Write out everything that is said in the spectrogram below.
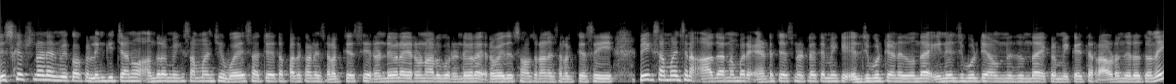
డిస్క్రిప్షన్ నేను మీకు ఒక లింక్ ఇచ్చాను. అందులో మీకు సంబంధించి వైఎస్ఆర్ చేత పథకాన్ని సెలెక్ట్ చేసి రెండు వేల ఇరవై నాలుగు రెండు వేల ఇరవై ఐదు సంవత్సరాన్ని సెలెక్ట్ చేసి మీకు సంబంధించిన ఆధార్ నెంబర్ ఎంటర్ చేసినట్లయితే మీకు ఎలిజిబిలిటీ అనేది ఉందా ఇన్ఎలిజిబిలిటీ అనేది ఉందా ఇక్కడ మీకైతే రావడం జరుగుతుంది.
